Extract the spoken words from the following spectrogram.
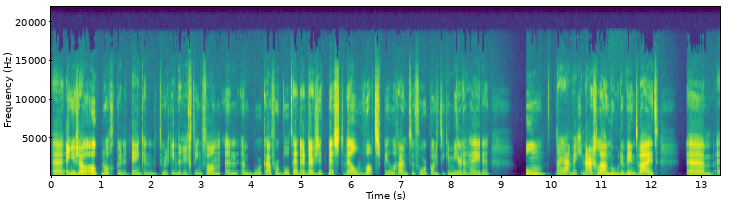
En je zou ook nog kunnen denken, natuurlijk in de richting van een, een boerkaverbod. Daar zit best wel wat speelruimte voor politieke meerderheden om, nou ja, een beetje naargelang hoe de wind waait, um, uh,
